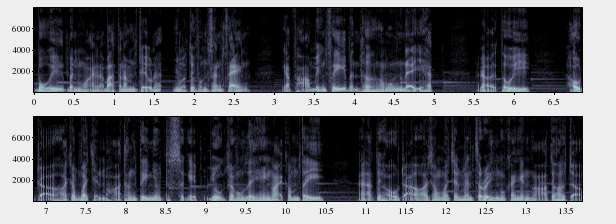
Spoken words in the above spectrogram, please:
buổi bên ngoài là ba năm triệu đó, nhưng mà tôi vẫn sẵn sàng gặp họ miễn phí bình thường, không có vấn đề gì hết. Rồi tôi hỗ trợ họ trong quá trình mà họ thăng tiến trong sự nghiệp. Dù trong công ty hay ngoài công ty à, tôi hỗ trợ họ trong quá trình mentoring của cá nhân họ tôi hỗ trợ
